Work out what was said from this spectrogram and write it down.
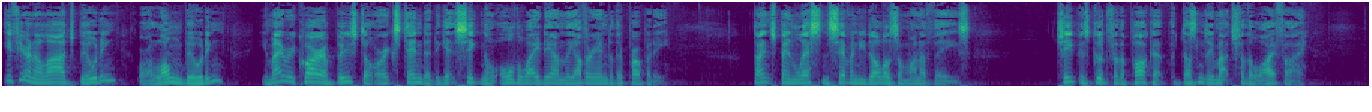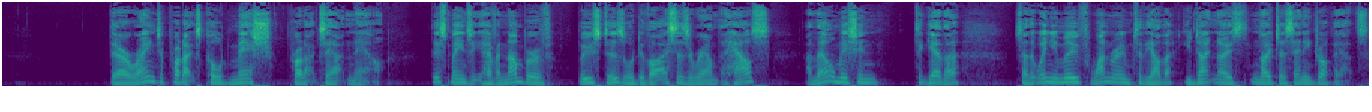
If you're in a large building or a long building, you may require a booster or extender to get signal all the way down the other end of the property. Don't spend less than $70 on one of these. Cheap is good for the pocket, but doesn't do much for the Wi Fi. There are a range of products called mesh products out now. This means that you have a number of boosters or devices around the house, and they all mesh in together so that when you move from one room to the other, you don't notice any dropouts.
